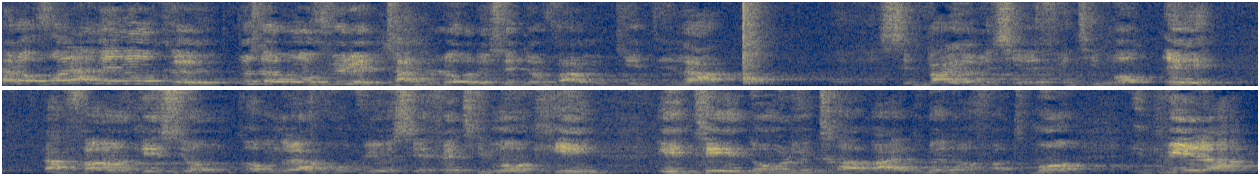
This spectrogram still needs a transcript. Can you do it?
alors voilà maintenant que nous avons vu le tableau de cette femme qui était là. C'est par ici, effectivement. Et la femme en question, comme nous l'avons vu aussi effectivement, qui était dans le travail, dans l'enfantement, et puis elle a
